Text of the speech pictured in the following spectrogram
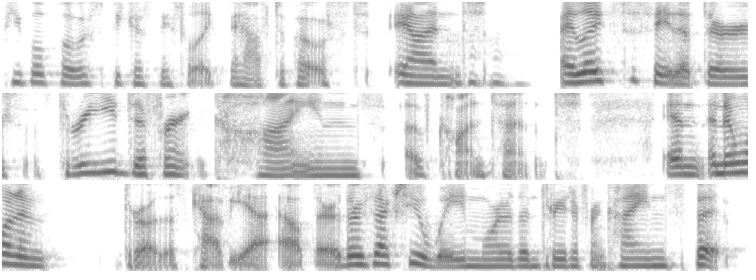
people post because they feel like they have to post. And I like to say that there's three different kinds of content. And and I want to throw this caveat out there. There's actually way more than three different kinds, but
